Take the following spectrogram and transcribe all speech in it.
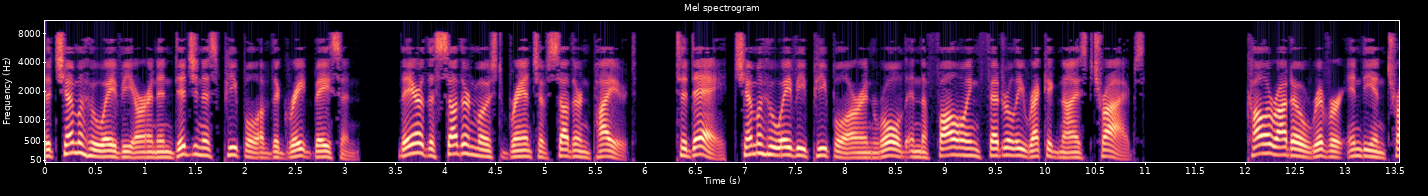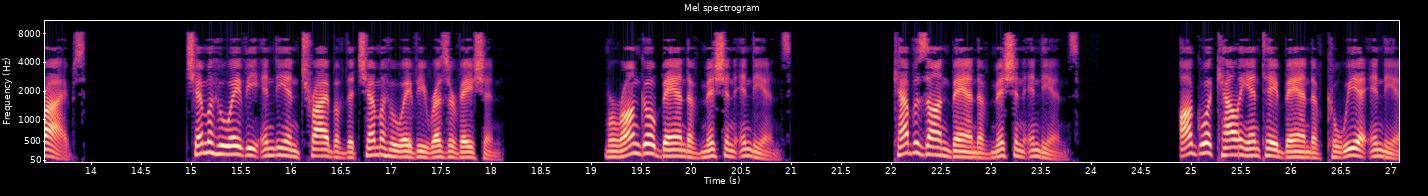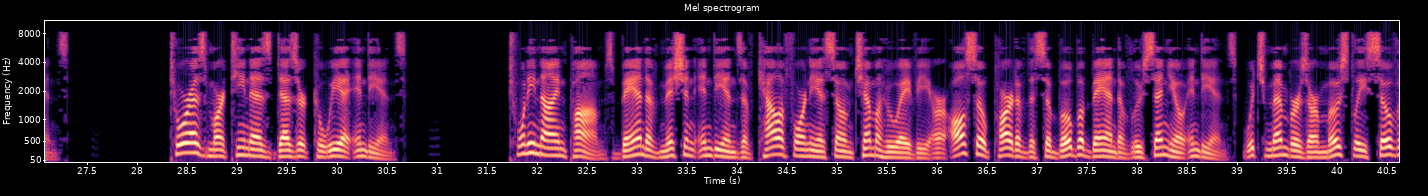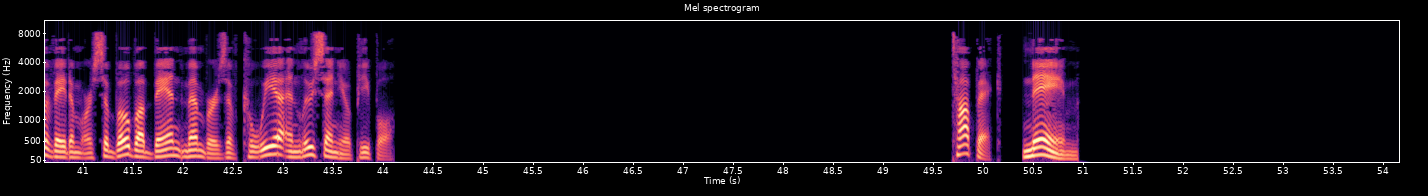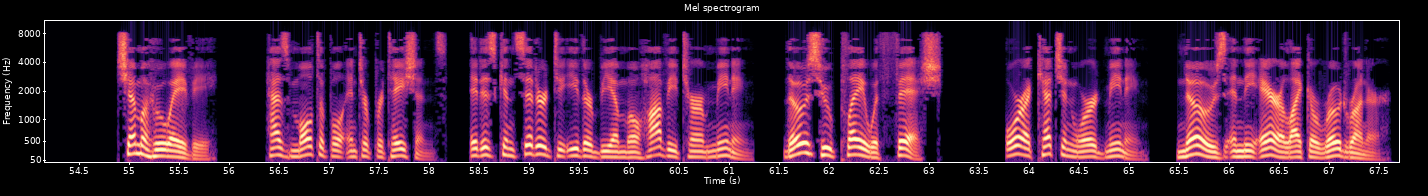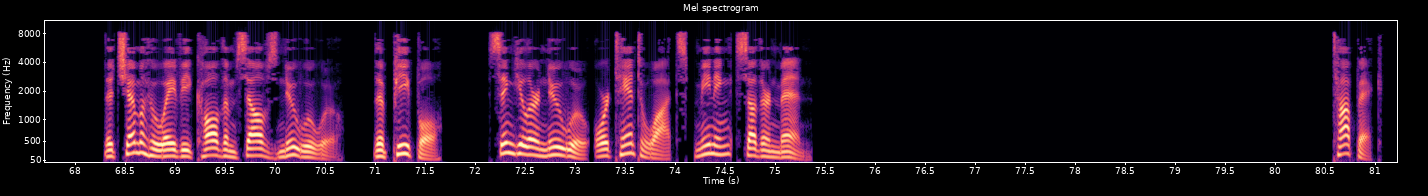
The Chemehuevi are an indigenous people of the Great Basin. They are the southernmost branch of Southern Paiute. Today, Chemehuevi people are enrolled in the following federally recognized tribes. Colorado River Indian Tribes. Chemehuevi Indian Tribe of the Chemehuevi Reservation. Morongo Band of Mission Indians. Cabazon Band of Mission Indians. Agua Caliente Band of Cahuilla Indians Torres Martinez Desert Cahuilla Indians 29 Palms Band of Mission Indians of California Some Chemehuevi are also part of the Soboba Band of Luiseño Indians, which members are mostly Sovavetum or Soboba Band members of Cahuilla and Luiseño people. Name Chemehuevi has multiple interpretations. It is considered to either be a Mojave term meaning, those who play with fish, or a Quechan word meaning, nose in the air like a roadrunner. The Chemehuevi call themselves Nuwuwu, the people, singular Nuwu or Tantawats, meaning southern men.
